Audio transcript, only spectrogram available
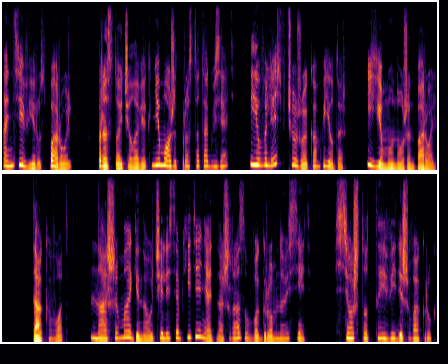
антивирус, пароль. Простой человек не может просто так взять и влезть в чужой компьютер. Ему нужен пароль. Так вот, наши маги научились объединять наш разум в огромную сеть. Все, что ты видишь вокруг,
